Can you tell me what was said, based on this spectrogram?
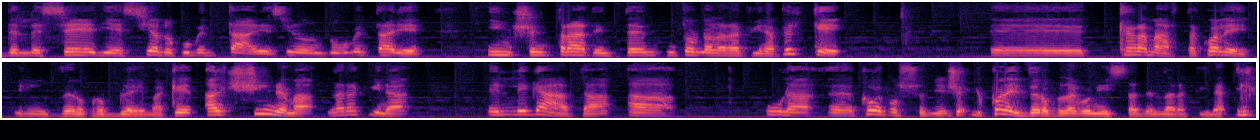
delle serie sia documentarie sia non documentarie incentrate in te- intorno alla rapina perché eh, cara Marta qual è il vero problema? che al cinema la rapina è legata a una eh, come posso dire cioè, qual è il vero protagonista della rapina? il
